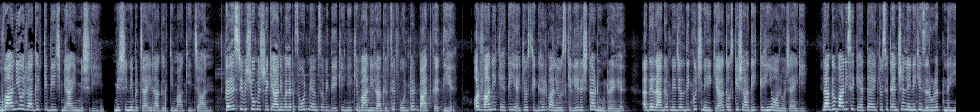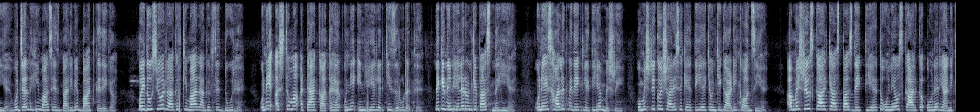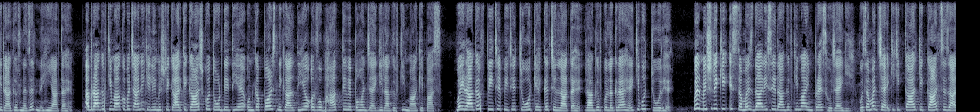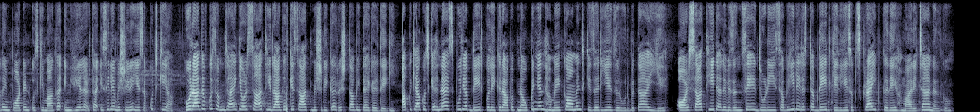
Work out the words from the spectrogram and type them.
वानी और राघव के बीच में आई मिश्री। मिश्री ने बचाई राघव की माँ की जान। कल इस टीवी शो मिश्री के आने वाले एपिसोड में हम सभी देखेंगे कि वानी राघव से फ़ोन पर बात करती है और वानी कहती है कि उसके घर वाले उसके लिए रिश्ता ढूंढ रहे हैं। अगर राघव ने जल्दी कुछ नहीं किया तो उसकी शादी कहीं और हो जाएगी। राघव वानी से कहता है कि उसे टेंशन लेने की ज़रूरत नहीं है। वो जल्द ही माँ से इस बारे में बात करेगा। वही दूसरी ओर राघव की माँ राघव से दूर है। उन्हें अस्थमा अटैक आता है। उन्हें इन्हेलर की ज़रूरत है। लेकिन इन्हेलर उनके पास नहीं है। उन्हें इस हालत में देख लेती है मिश्री। वो मिश्री को इशारे से कहती है कि उनकी गाड़ी कौन सी है। अब मिश्री उस कार के आसपास देखती है तो उन्हें उस कार का ओनर यानी कि राघव नज़र नहीं आता है। अब राघव की माँ को बचाने के लिए मिश्री कार के कांच को तोड़ देती है, उनका पर्स निकालती है और वो भागते हुए पहुँच जाएगी राघव की माँ के पास। वही राघव पीछे पीछे चोर कहकर चिल्लाता है। राघव को लग रहा है कि वो चोर है। वेल मिश्री की इस समझदारी से राघव की माँ इम्प्रेस हो जाएगी। वो समझ जाएगी कि कार के कांच से ज़्यादा इंपॉर्टेंट उसकी माँ का इन्हेलर था, इसीलिए मिश्री ने ये सब कुछ किया। वो राघव को समझाएगी और साथ ही राघव के साथ मिश्री का रिश्ता भी तय कर देगी। आपको क्या कुछ कहना है इस पूरी अपडेट को लेकर? आप अपना ओपिनियन हमें कॉमेंट के ज़रिए ज़रूर बताइए। और साथ ही टेलीविज़न से जुड़ी सभी लेटेस्ट अपडेट के लिए सब्सक्राइब करें हमारे चैनल को।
